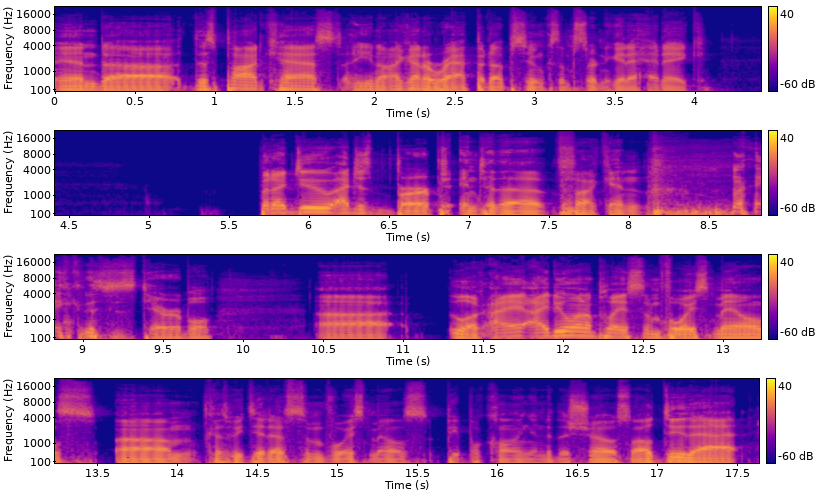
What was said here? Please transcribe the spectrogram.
And uh, this podcast, you know, I got to wrap it up soon because I'm starting to get a headache. But I do, I just burped into the fucking, like, this is terrible. Uh, look, I, I do want to play some voicemails because um, we did have some voicemails, people calling into the show. So I'll do that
